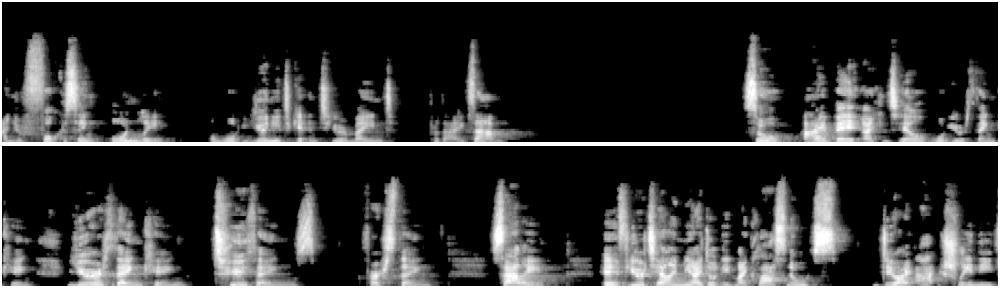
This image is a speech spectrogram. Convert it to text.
and you're focusing only on what you need to get into your mind for that exam. So I bet I can tell what you're thinking. You're thinking two things. First thing, Sally, if you're telling me I don't need my class notes, do I actually need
